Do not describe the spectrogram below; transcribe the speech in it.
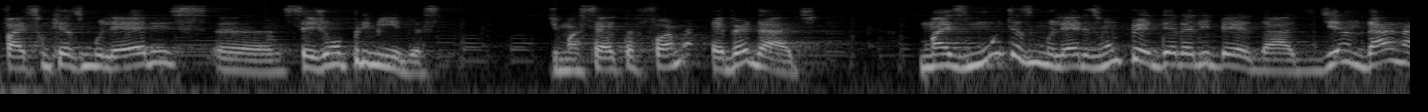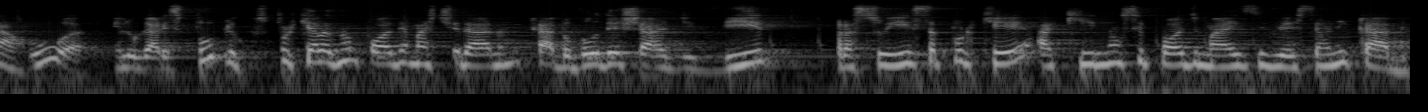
faz com que as mulheres ah, sejam oprimidas. De uma certa forma, é verdade. Mas muitas mulheres vão perder a liberdade de andar na rua, em lugares públicos, porque elas não podem mais tirar o niqab. Eu vou deixar de vir para a Suíça porque aqui não se pode mais viver sem o niqab.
